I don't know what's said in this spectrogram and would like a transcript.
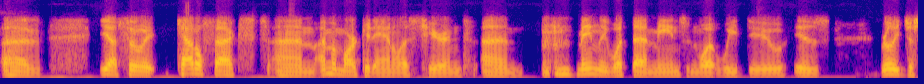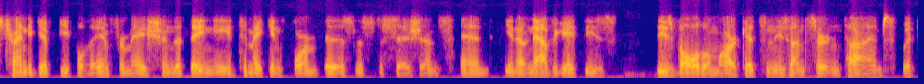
uh, yeah, so at CattleFax, um, I'm a market analyst here, and um, mainly what that means and what we do is really just trying to give people the information that they need to make informed business decisions and you know navigate these these volatile markets and these uncertain times which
